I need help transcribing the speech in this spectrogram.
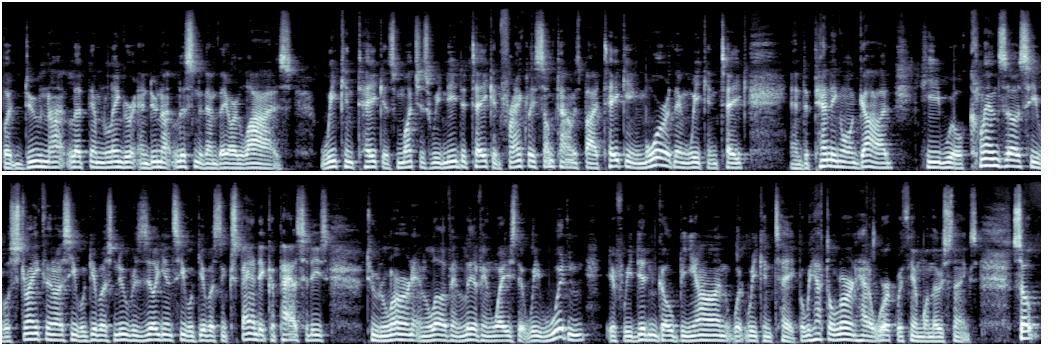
but do not let them linger and do not listen to them. They are lies. We can take as much as we need to take, and frankly, sometimes by taking more than we can take, And depending on God, He will cleanse us, He will strengthen us, He will give us new resilience, He will give us expanded capacities to learn and love and live in ways that we wouldn't if we didn't go beyond what we can take. But we have to learn how to work with Him on those things. So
